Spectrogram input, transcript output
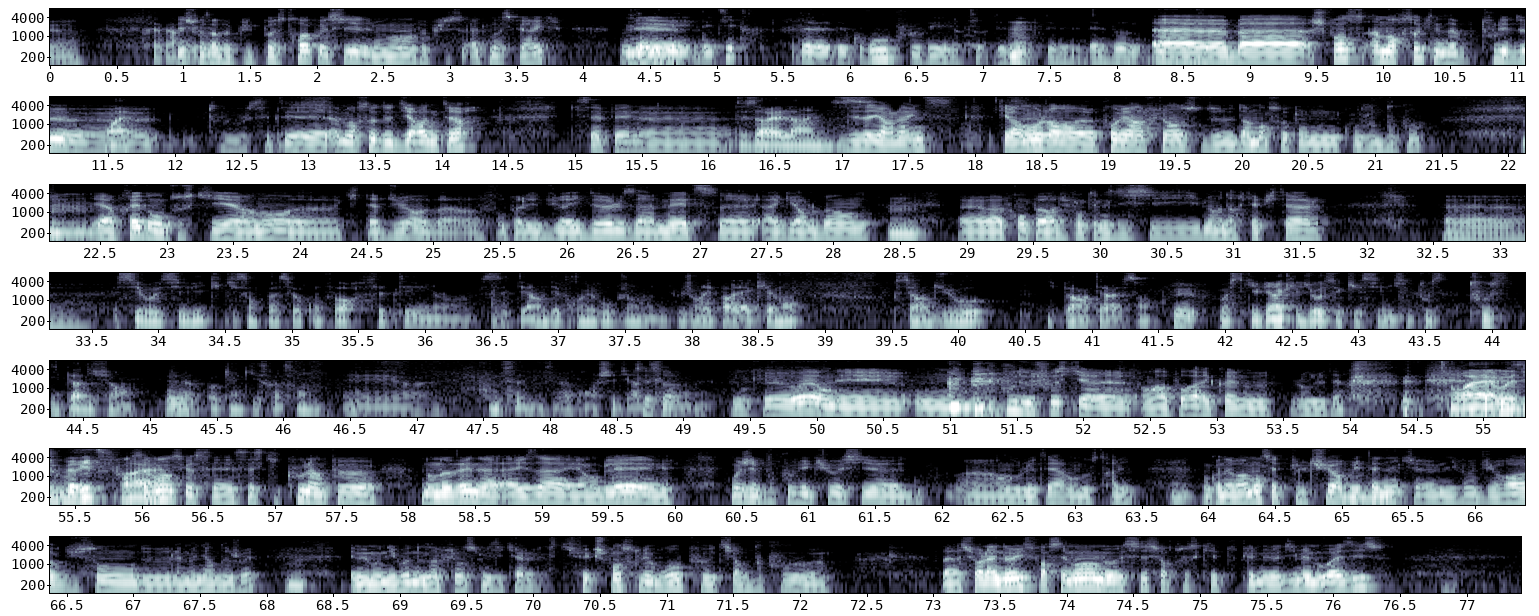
euh, des choses un peu plus post-rock aussi, des moments un peu plus atmosphériques. Vous Mais... avez des, titres de, de groupes ou des titres hmm. d'albums euh, bah, Je pense un morceau qui nous a tous les deux. C'était un morceau de Deer Hunter qui s'appelle Desire Lines. Desire Lines qui est vraiment genre la euh, première influence d'un morceau qu'on joue beaucoup. Et après, dans tout ce qui est vraiment euh, qui tape dur, bah, on peut aller du Idols à Metz, euh, à Girl Band. Mm. après, on peut avoir du Fontaines DC, Murder Capital. Civil Civic qui sont passés au confort, c'était un, un des premiers groupes, j'en ai parlé à Clément. C'est un duo hyper intéressant. Mm. Moi, ce qui est bien avec les duos, c'est qu'ils sont tous, tous hyper différents. Il n'y a mm. aucun qui se ressemble. Et ça nous a branché directement. C'est ça. Donc euh, ouais, on est on, beaucoup de choses qui euh, en rapport avec quand même euh, l'Angleterre. Ouais, ouais, musique forcément, parce que c'est ce qui coule un peu dans nos veines. Aïsa est anglais. Et moi, j'ai beaucoup vécu aussi en Angleterre, en Australie. Mm. Donc on a vraiment cette culture mm. britannique au niveau du rock, du son, de la manière de jouer. Mm. Et même au niveau de nos influences musicales. Ce qui fait que je pense que le groupe tire beaucoup... Bah, sur la noise forcément, mais aussi sur tout ce qui est toutes les mélodies, même Oasis,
